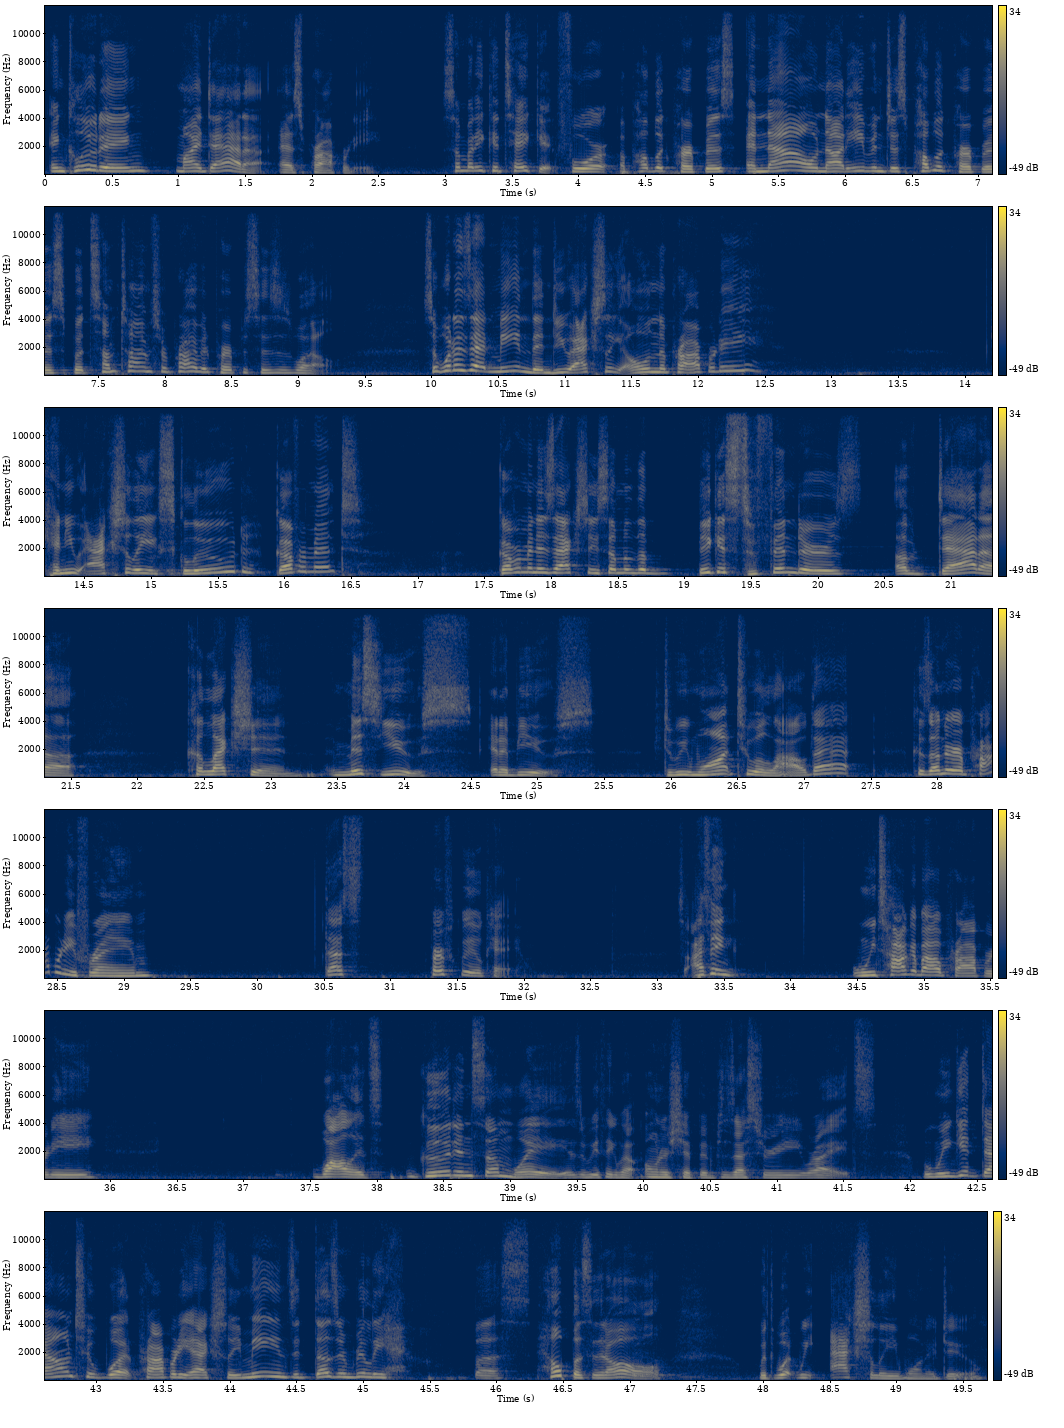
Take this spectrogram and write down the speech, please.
including my data as property. Somebody could take it for a public purpose, and now not even just public purpose, but sometimes for private purposes as well. So what does that mean then? Do you actually own the property? Can you actually exclude government? Government is actually some of the biggest offenders of data collection, misuse, and abuse. Do we want to allow that? Because under a property frame, that's perfectly okay. So I think when we talk about property, while it's good in some ways, we think about ownership and possessory rights. When we get down to what property actually means, it doesn't really help us, help us at all with what we actually want to do.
